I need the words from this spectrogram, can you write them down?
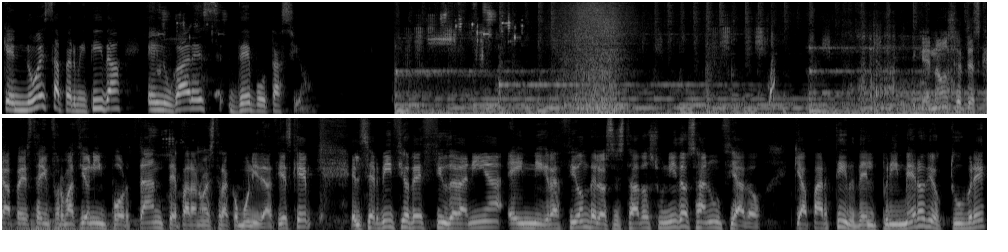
que no está permitida en lugares de votación. Que no se te escape esta información importante para nuestra comunidad. Y es que el Servicio de Ciudadanía e Inmigración de los Estados Unidos ha anunciado que a partir del primero de octubre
